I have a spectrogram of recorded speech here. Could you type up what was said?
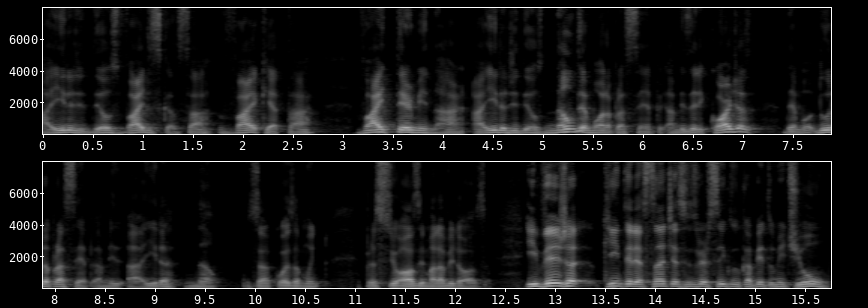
A ira de Deus vai descansar, vai quietar, vai terminar. A ira de Deus não demora para sempre. A misericórdia dura para sempre. A ira não. Isso é uma coisa muito preciosa e maravilhosa. E veja que interessante esses versículos do capítulo 21.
